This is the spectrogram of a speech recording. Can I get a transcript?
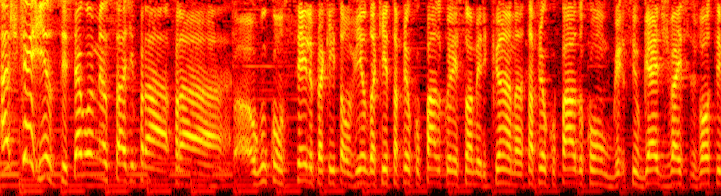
Acho que é isso. Se tem alguma mensagem pra, pra algum conselho pra quem tá ouvindo aqui, tá preocupado com a eleição americana, tá preocupado com se o Guedes vai volta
